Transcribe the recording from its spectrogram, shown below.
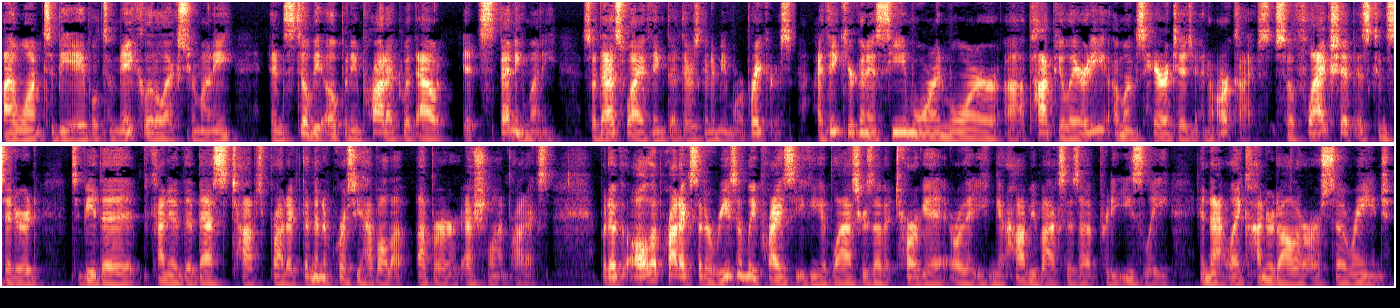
I want to be able to make a little extra money and still be opening product without it spending money. So that's why I think that there's going to be more breakers. I think you're going to see more and more uh, popularity amongst heritage and archives. So flagship is considered to be the kind of the best Topps product. And then of course you have all the upper echelon products. But of all the products that are reasonably priced that you can get blasters of at Target or that you can get hobby boxes of pretty easily in that like $100 or so range,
